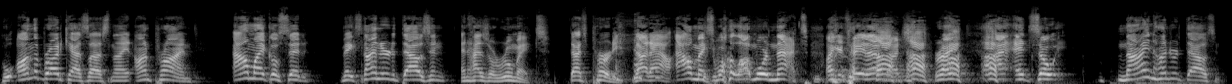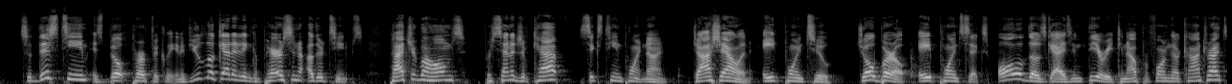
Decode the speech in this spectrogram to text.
who on the broadcast last night on Prime, Al Michaels said makes 900,000 and has a roommate. That's Purdy, not Al. Al makes a lot more than that. I can tell you that much, right? and so 900,000. So this team is built perfectly. And if you look at it in comparison to other teams, Patrick Mahomes, percentage of cap, 16.9. Josh Allen, 8.2. Joe Burrow, 8.6. All of those guys, in theory, can outperform their contracts,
